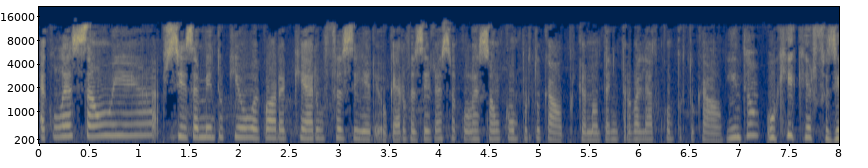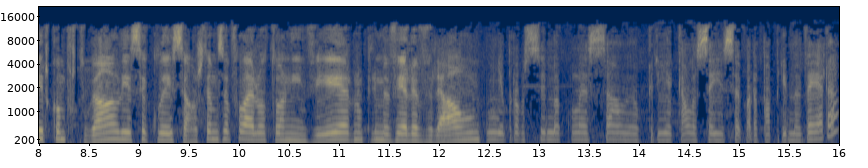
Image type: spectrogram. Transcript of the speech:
a coleção é precisamente o que eu agora quero fazer. Eu quero fazer essa coleção com Portugal, porque eu não tenho trabalhado com Portugal. Então, o que é que quer fazer com Portugal e essa coleção? Estamos a falar outono e inverno, primavera, verão. A minha próxima coleção, eu queria que ela saísse agora para a primavera,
